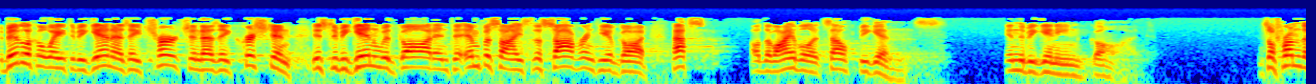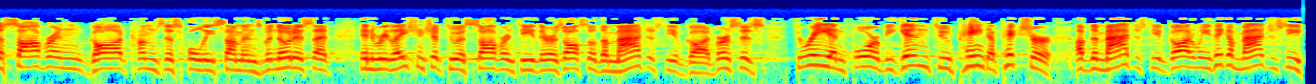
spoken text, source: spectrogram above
The biblical way to begin as a church and as a Christian is to begin with God and to emphasize the sovereignty of God. That's how the Bible itself begins. In the beginning, God. So from the sovereign God comes this holy summons, but notice that in relationship to his sovereignty, there is also the majesty of God. Verses 3 and 4 begin to paint a picture of the majesty of God. And when you think of majesty,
